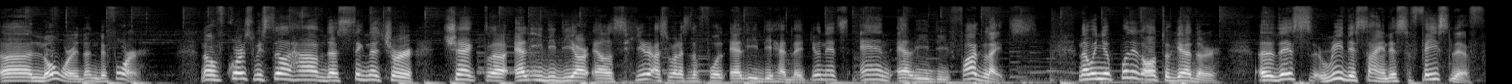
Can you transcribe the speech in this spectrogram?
uh, lower than before. Now, of course, we still have the signature checked uh, LED DRLs here as well as the full LED headlight units and LED fog lights. Now, when you put it all together, uh, this redesign, this facelift,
